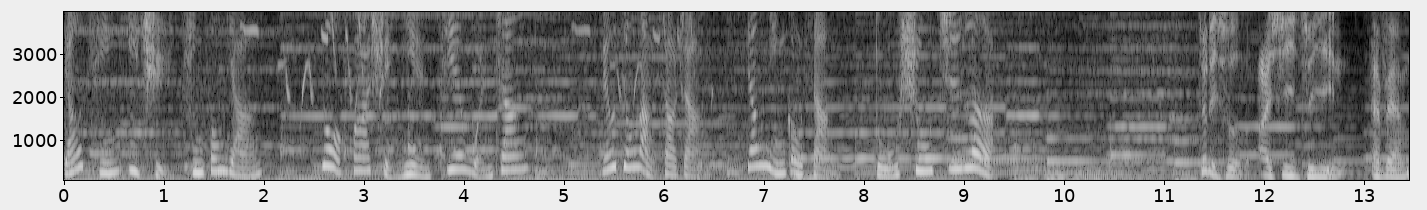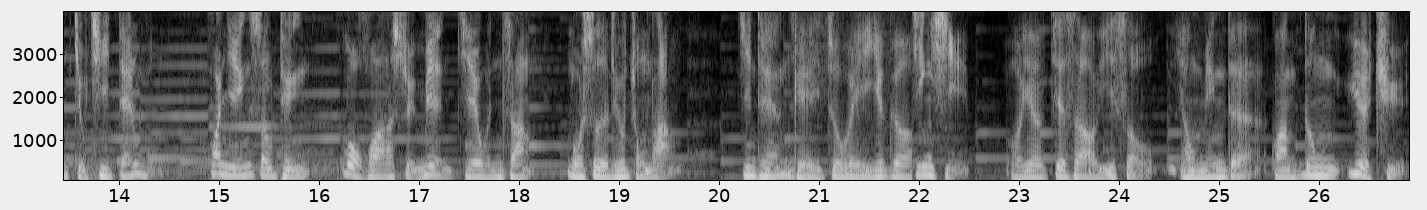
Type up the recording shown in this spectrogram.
瑶琴一曲清风扬，落花水面皆文章。刘炯朗校长邀您共享读书之乐。这里是爱惜之音 FM 九七点五，欢迎收听《落花水面皆文章》，我是刘炯朗。今天给诸位一个惊喜，我要介绍一首有名的广东乐曲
